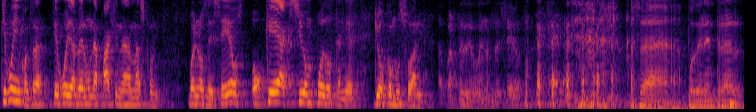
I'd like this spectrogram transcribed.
¿qué voy a encontrar? ¿Qué voy a ver una página más con buenos deseos o qué acción puedo tener yo como usuario? aparte de buenos deseos, vas a poder entrar,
